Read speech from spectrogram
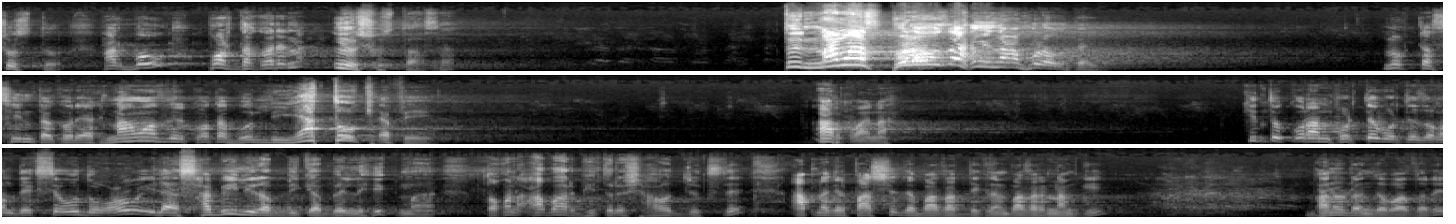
সুস্থ। আর বউ পর্দা করে না, ইও সুস্থ আছে। তুই নামাজ পড়াও যা, আমি না পড়াও তাই। লোকটা চিন্তা করে, এক নামাজের কথা বললি, এত খেপে আর কয় না। কিন্তু কোরআন পড়তে পড়তে যখন দেখছে ও দৌ ইলা সাবিলি রব্বিকা বেল হিকমা তখন আবার ভিতরে সাহস জুগছে। আপনাদের পাশে যে বাজার দেখলাম, বাজারের নাম কি? ভানুডাঙ্গা বাজারে।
